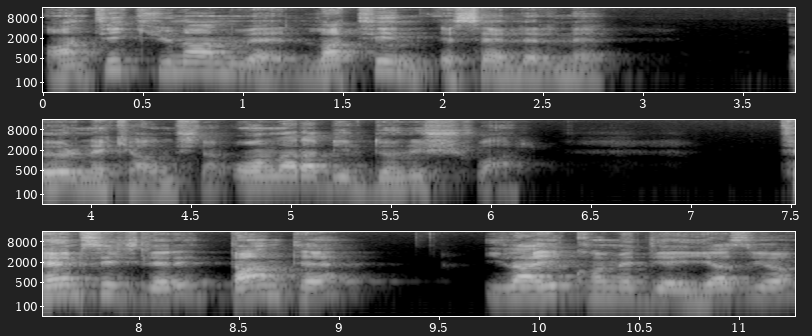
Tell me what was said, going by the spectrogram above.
Antik Yunan ve Latin eserlerini örnek almışlar. Onlara bir dönüş var. Temsilcileri Dante ilahi komediyi yazıyor.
